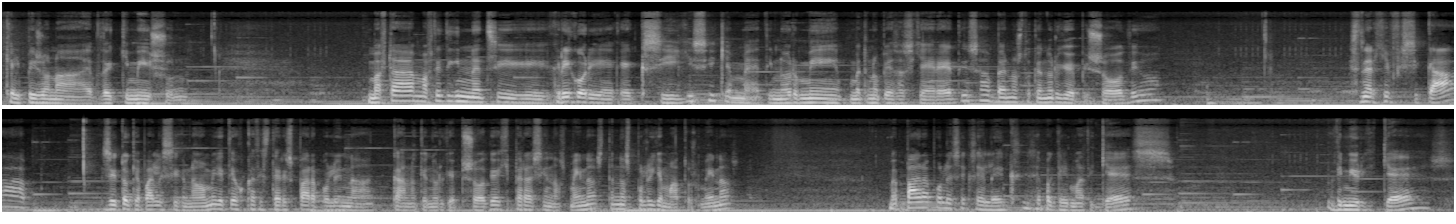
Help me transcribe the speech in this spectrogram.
και ελπίζω να ευδοκιμήσουν με, αυτά, με αυτή την έτσι, γρήγορη εξήγηση και με την ορμή με την οποία σας χαιρέτησα μπαίνω στο καινούριο επεισόδιο. Στην αρχή φυσικά ζητώ και πάλι συγγνώμη γιατί έχω καθυστερήσει πάρα πολύ να κάνω καινούριο επεισόδιο. Έχει περάσει ένας μήνας, ήταν ένας πολύ γεμάτος μήνας με πάρα πολλές εξελίξεις επαγγελματικές, δημιουργικές.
